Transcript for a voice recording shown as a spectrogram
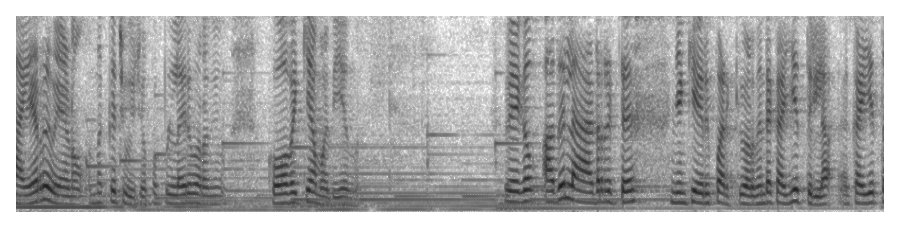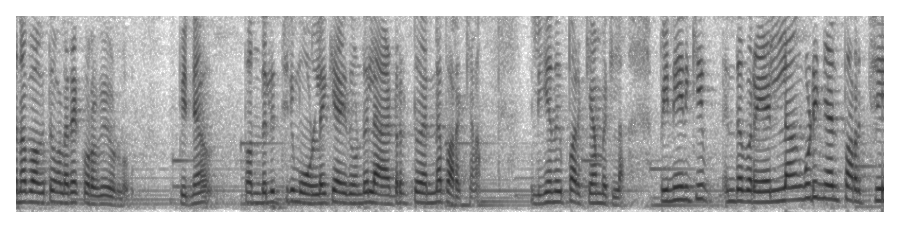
പയറ് വേണോ? എന്നൊക്കെ ചോദിച്ചു. അപ്പോൾ പിള്ളേർ പറഞ്ഞു കോവയ്ക്ക മതിയെന്ന്. വേഗം അത് ലാഡറിട്ട് ഞാൻ കയറി പറിക്കുമായിരുന്നു എന്റെ കയ്യെത്തില്ല കയ്യെത്തുന്ന ഭാഗത്ത് വളരെ കുറവേ ഉള്ളൂ. പിന്നെ പന്തലിച്ചിരി മുകളിലേക്ക് ആയതുകൊണ്ട് ലാഡർ ഇട്ട് തന്നെ പറിക്കണം. ഇല്ലെങ്കിൽ അത് പറിക്കാൻ പറ്റില്ല. പിന്നെ എനിക്ക് എന്താ പറയുക എല്ലാം കൂടി ഞാൻ പറിച്ച്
